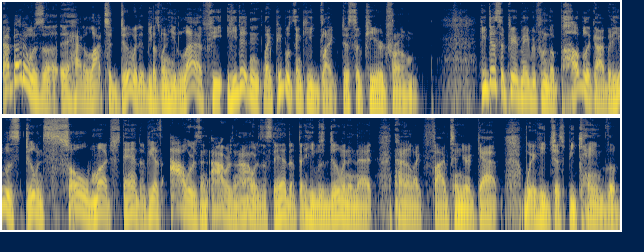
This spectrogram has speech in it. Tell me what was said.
I bet it was, uh, it had a lot to do with it because when he left, he, he didn't, like, people think he, like, disappeared from, he disappeared maybe from the public eye, but he was doing so much stand up. He has hours and hours and hours of stand up that he was doing in that kind of like five, ten year gap where he just became the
